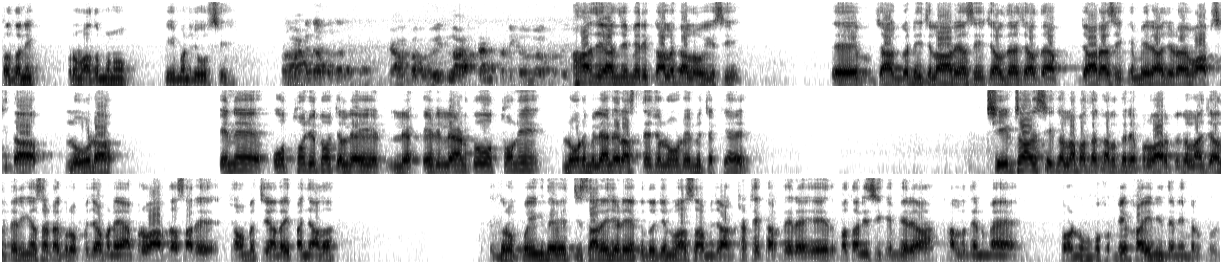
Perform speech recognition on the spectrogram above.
ਪਤਾ ਨਹੀਂ ਪ੍ਰਮਾਤਮਾ ਨੂੰ ਕੀ ਮਨਜ਼ੂਰ ਸੀ। ਤੁਹਾਨੂੰ ਕਿੱਦਾਂ ਪਤਾ ਲੱਗਾ। ਗੱਲਬਾਤ ਹੋਈ ਲਾਸਟ ਟਾਈਮ ਤੁਹਾਡੀ ਕਦੋਂ ਗੱਲਬਾਤ ਹੋਈ? ਹਾਂਜੀ ਹਾਂਜੀ, ਮੇਰੀ ਕੱਲ ਗੱਲ ਹੋਈ ਸੀ। ਤੇ ਚਾ ਗੱਡੀ ਚਲਾ ਰਿਹਾ ਸੀ, ਚਲਦਿਆਂ ਚਲਦਿਆਂ ਜਾ ਰਿਹਾ ਸੀ ਕਿ ਮੇਰਾ ਜਿਹੜਾ ਵਾਪਸੀ ਦਾ ਲੋਡ ਆ, ਇਹਨੇ ਉੱਥੋਂ ਜਦੋਂ ਚੱਲਿਆ ਏਡੀਲੈਂਡ ਤੋਂ ਉੱਥੋਂ ਨਹੀਂ ਲੋਡ ਮਿਲਿਆ ਨੇ ਰਸਤੇ 'ਚ ਲੋਡ ਇਹਨੂੰ ਚੱਕਿਆ ਏ। ਠੀਕ ਠਾਕ ਸੀ ਗੱਲਾਂ ਬਾਤਾਂ ਕਰਦੇ ਰਹੇ, ਪਰਿਵਾਰਕ ਗੱਲਾਂ ਚੱਲਦੇ ਰਹੀਆਂ, ਸਾਡਾ ਗਰੁੱਪ ਜਿਹਾ ਬਣਿਆ, ਪਰਿਵਾਰ ਦਾ ਸਾਰੇ ਚੌਂ ਬੱਚਿਆਂ ਦਾ ਹੀ, ਪੰਜਾਂ ਦਾ। ਗਰੁੱਪਿੰਗ ਦੇ ਵਿੱਚ ਸਾਰੇ ਜਿਹੜੇ ਇੱਕ ਦੂਜੇ ਨੂੰ ਹਾਸਾ ਮਜ਼ਾਕ ਠੱਠੇ ਕਰਦੇ ਰਹੇ ਇਹ ਤਾਂ ਪਤਾ ਨਹੀਂ ਸੀ ਕਿ ਮੇਰਾ ਕੱਲ ਦਿਨ ਮੈਂ ਤੁਹਾਨੂੰ ਵਿਖ- ਵਿਖਾਈ ਨਹੀਂ ਦੇਣੀ ਬਿਲਕੁਲ।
